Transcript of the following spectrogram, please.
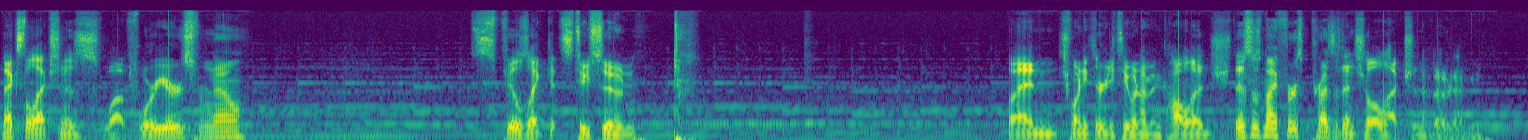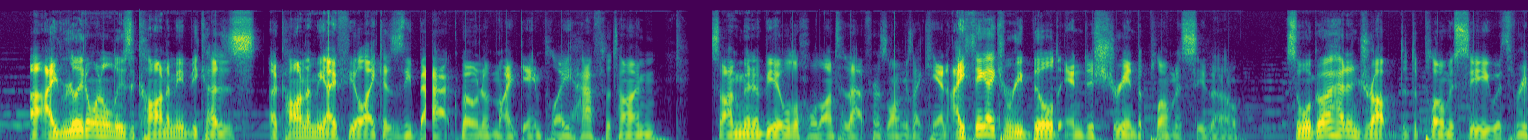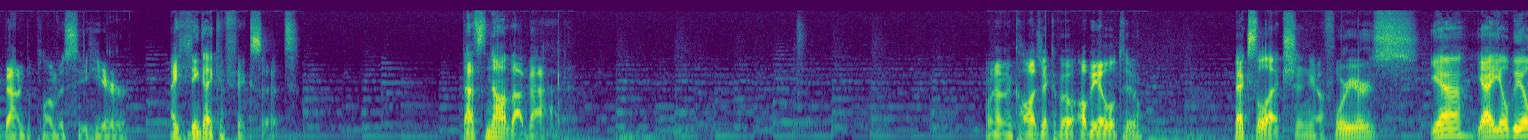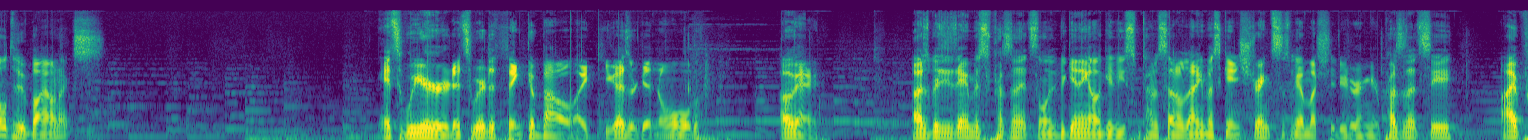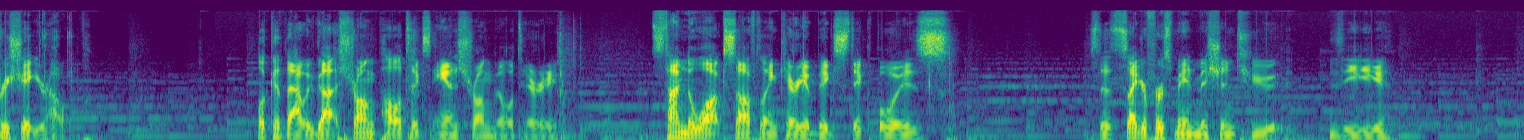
Next election is, what, four years from now? This feels like it's too soon. In 2032 when I'm in college. This was my first presidential election to vote in. Uh, I really don't want to lose economy because economy I feel like is the backbone of my gameplay half the time. So I'm going to be able to hold on to that for as long as I can. I think I can rebuild industry and diplomacy though. So we'll go ahead and drop the diplomacy with rebound diplomacy here. I think I can fix it. That's not that bad. When I'm in college, I can vote. I'll be able to. Next election, yeah, four years. Yeah, yeah, you'll be able to, Bionics. It's weird. It's weird to think about. Like, you guys are getting old. Okay. I was busy today, Mr. President. It's only the beginning. I'll give you some time to settle down. You must gain strength since we have much to do during your presidency. I appreciate your help. Look at that. We've got strong politics and strong military. It's time to walk softly and carry a big stick, boys. So decide your first man mission to the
